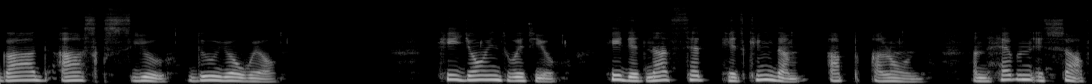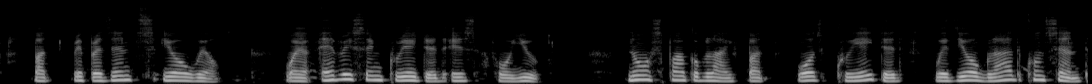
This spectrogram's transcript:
God asks you, do your will. He joins with you. He did not set his kingdom up alone, and heaven itself but represents your will, where everything created is for you. No spark of life but was created with your glad consent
